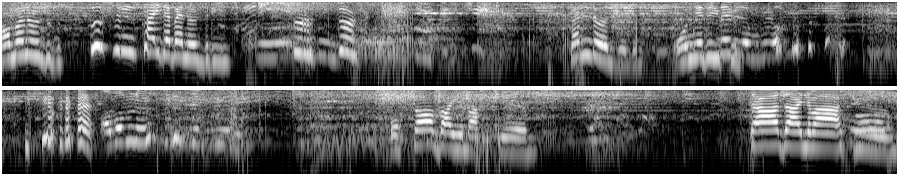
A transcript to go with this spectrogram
Lan ben öldürdüm. Dur şu Nita'yı da ben öldüreyim. Dur dur. Ben de öldürdüm. 17 Ne yüküm. bile vuruyor. Adamın ölüsünü bile vuruyorum. Oh sağ Dynamite'cığım. Sağ Dynamite'cığım.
